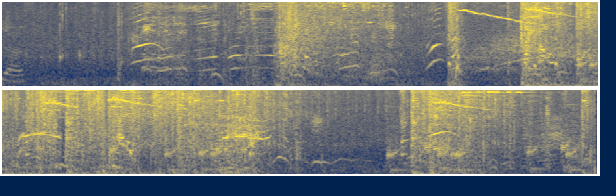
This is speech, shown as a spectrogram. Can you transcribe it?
Yes, yes.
